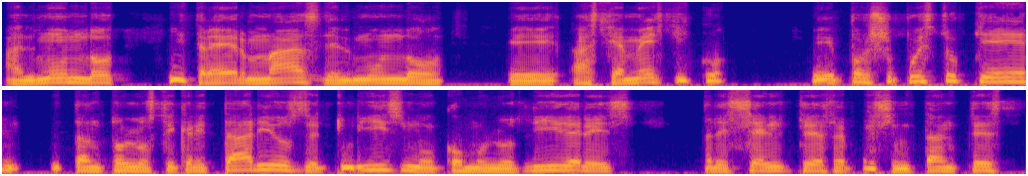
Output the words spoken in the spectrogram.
al mundo y traer más del mundo eh, hacia México. Eh, por supuesto que tanto los secretarios de turismo como los líderes presentes, representantes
